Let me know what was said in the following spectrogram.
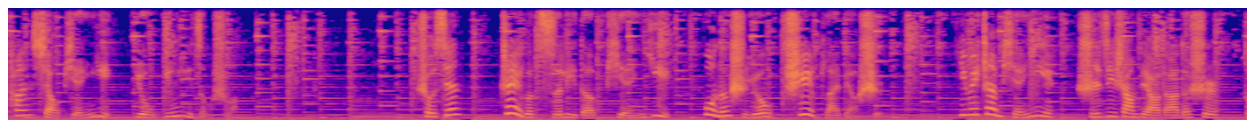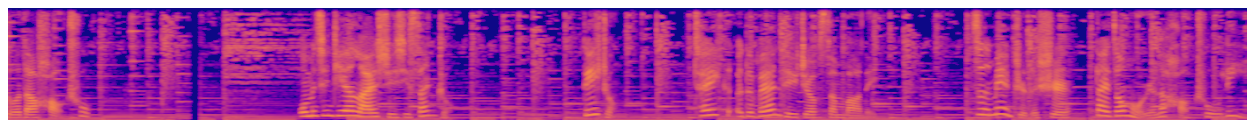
贪小便宜用英语怎么说。首先，这个词里的“便宜”不能使用 cheap 来表示。因为占便宜实际上表达的是得到好处。我们今天来学习三种。第一种，take advantage of somebody，字面指的是带走某人的好处利益，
